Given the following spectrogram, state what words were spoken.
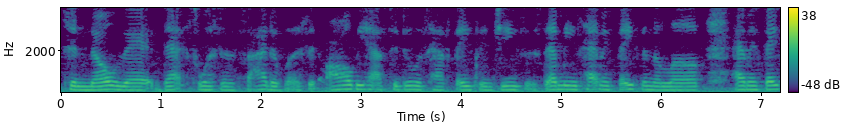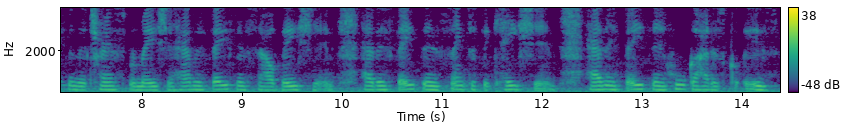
to know that that's what's inside of us. And all we have to do is have faith in Jesus. That means having faith in the love, having faith in the transformation, having faith in salvation, having faith in sanctification, having faith in who God is is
